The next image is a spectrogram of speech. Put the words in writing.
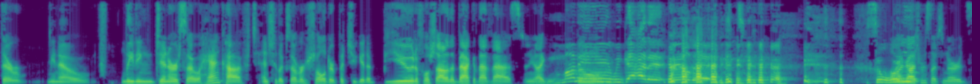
they're you know leading Jyn Erso handcuffed, and she looks over her shoulder, but you get a beautiful shot of the back of that vest, and you're like, money, boom. we got it, nailed it. so oh what my do you- gosh, we're such nerds.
